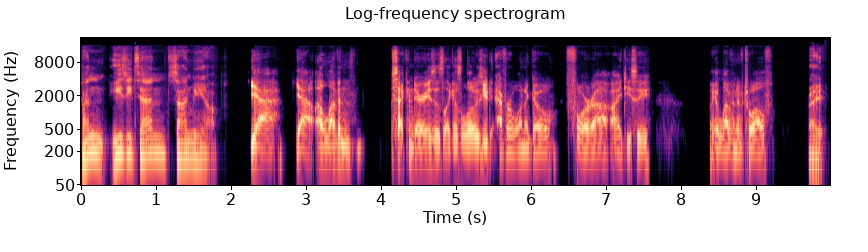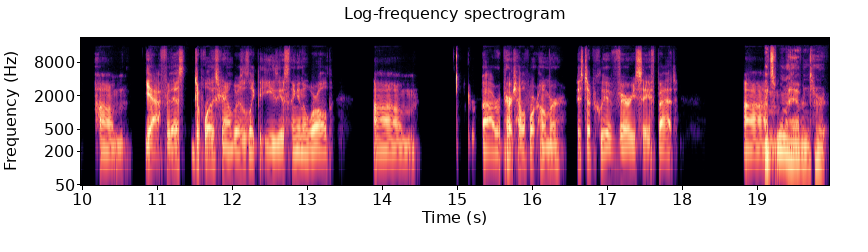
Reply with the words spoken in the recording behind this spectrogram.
ten easy ten, sign me up. yeah, yeah, 11 secondaries is like as low as you'd ever want to go for uh, ITC, like 11 of 12. Right. Um, yeah, for this, deploy scramblers is like the easiest thing in the world. Um, uh, repair teleport homer is typically a very safe bet. Um, That's one I haven't heard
